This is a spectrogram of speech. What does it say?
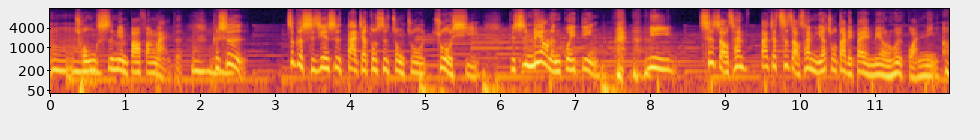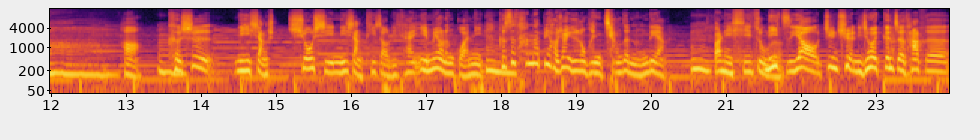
嗯，从四面八方来的，嗯，可是。这个时间是大家都是这种作作息，可是没有人规定你吃早餐，大家吃早餐你要做大礼拜也没有人会管你啊。哈，可是你想休息，你想提早离开，也没有人管你。可是他那边好像有一种很强的能量，嗯，把你吸住。你只要进去，你就会跟着他的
